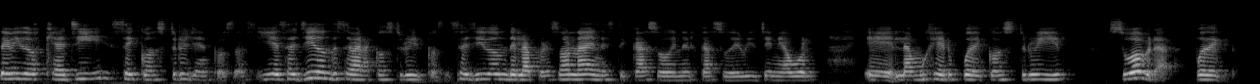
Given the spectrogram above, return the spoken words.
debido a que allí se construyen cosas y es allí donde se van a construir cosas, es allí donde la persona, en este caso, en el caso de Virginia Woolf, eh, la mujer puede construir su obra, puede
